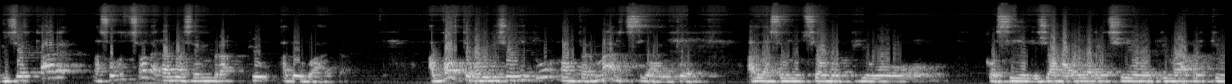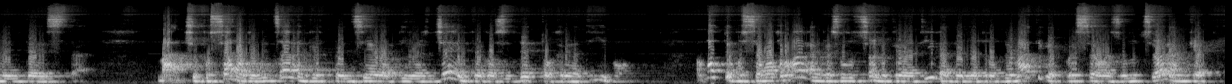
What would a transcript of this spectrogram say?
ricercare la soluzione che a noi sembra più adeguata. A volte, come dicevi tu, non fermarsi anche alla soluzione più così diciamo quella che ci viene prima, per prima in testa, ma ci possiamo utilizzare anche il pensiero divergente, cosiddetto creativo. A volte possiamo trovare anche soluzioni creative a delle problematiche e può essere una soluzione anche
